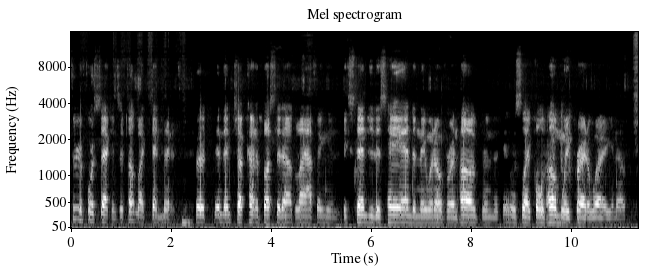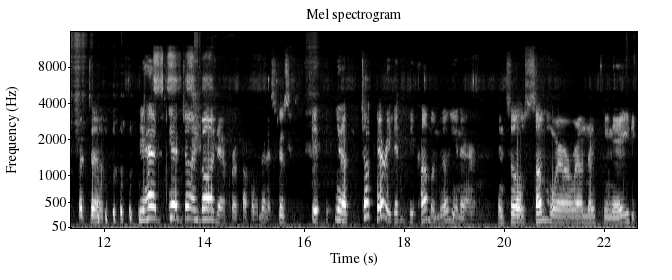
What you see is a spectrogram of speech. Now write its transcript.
three or four seconds. It felt like ten minutes. But and then Chuck kind of busted out laughing and extended his hand, and they went over and hugged, and it was like old home week right away, you know. But uh, he had he had John gone there for a couple of minutes because you know, Chuck Berry didn't become a millionaire until somewhere around 1980.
